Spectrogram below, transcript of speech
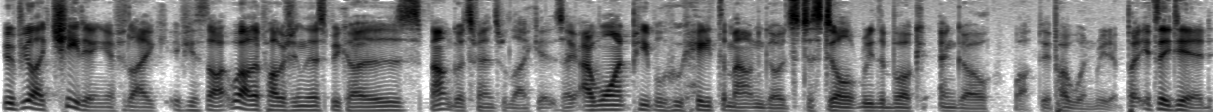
It would feel like cheating if, like, if you thought, well, they're publishing this because Mountain Goats fans would like it. It's like I want people who hate the Mountain Goats to still read the book and go, well, they probably wouldn't read it, but if they did,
